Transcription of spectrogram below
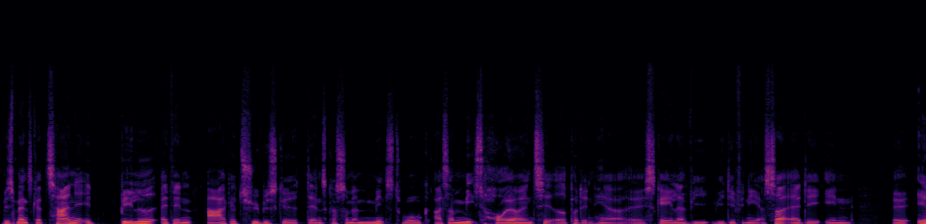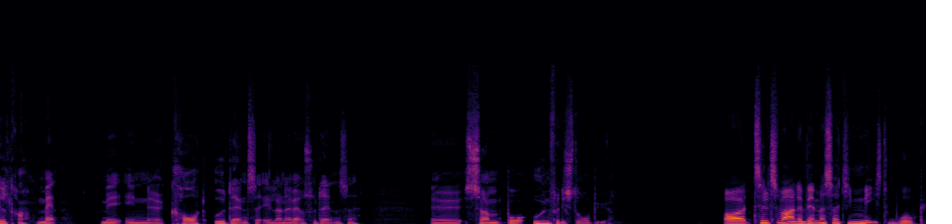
Hvis man skal tegne et billede af den arketypiske dansker, som er mindst woke, altså mest højorienteret på den her øh, skala, vi, vi definerer, så er det en øh, ældre mand med en øh, kort uddannelse eller en erhvervsuddannelse, øh, som bor uden for de store byer. Og tilsvarende, hvem er så de mest woke?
